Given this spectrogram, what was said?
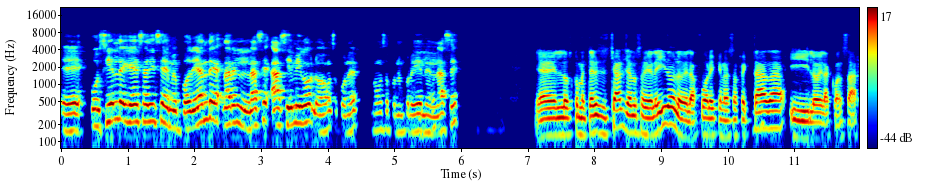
Eh, Uciel de Guesa dice, ¿me podrían dar el enlace? Ah, sí, amigo, lo vamos a poner. Vamos a poner por ahí el enlace. Ya en los comentarios de Charles ya los había leído, lo de la FORE que no es afectada y lo de la CONSAR.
